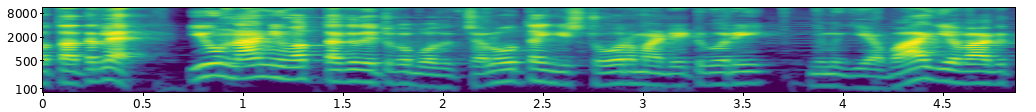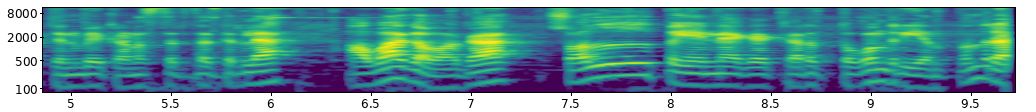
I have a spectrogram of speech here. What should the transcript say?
ಗೊತ್ತಾತ್ರಲೆ ಇವು ನಾನು ಇವತ್ತು ತೆಗೆದು ಇಟ್ಕೋಬೋದು ಚಲೋ ತಂಗಿ ಸ್ಟೋರ್ ಮಾಡಿ ಇಟ್ಕೋರಿ. ನಿಮಗೆ ಯಾವಾಗ ಯಾವಾಗ ತಿನ್ಬೇಕು ಅನಿಸ್ತಿರ್ತೈತಿರಲ್ಲ ಅವಾಗ ಅವಾಗ ಸ್ವಲ್ಪ ಎಣ್ಣೆಗೆ ಕರೆದು ತೊಗೊಂಡ್ರಿ ಅಂತಂದ್ರೆ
